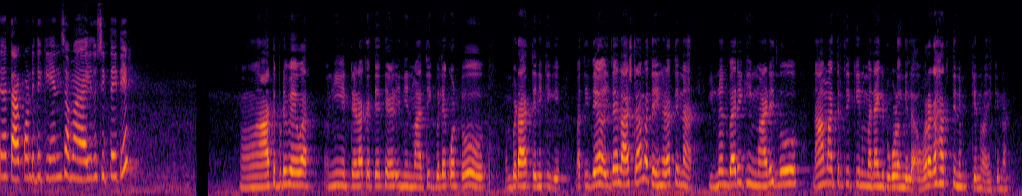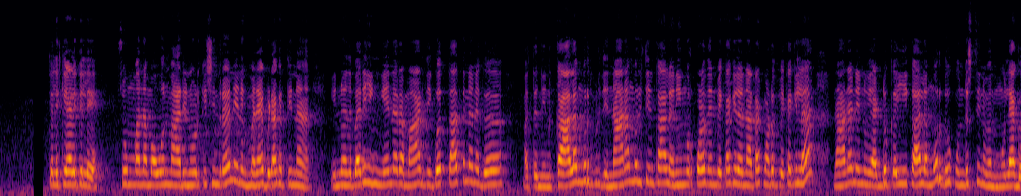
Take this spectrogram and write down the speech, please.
ದಿನ ತಾಕೊಂಡಿದ್ದಕ್ಕೆ ಏನು ಸಮ ಇದು ಸಿಗ್ತೈತಿ? ಆತು ಬಿಡುವೇವ ನೀ ಹೇಳಕತ್ತೆ ಅಂತ ಹೇಳಿ ನಿನ್ನ ಮಾತಿಗೆ ಬೆಲೆ ಕೊಟ್ಟು ಬಿಡಾತ್ತೀನಿ ಈಕಿಗೆ ಮತ್ತು ಇದೇ ಇದೇ ಲಾಸ್ಟ ಮತ್ತೆ ಹೇಳ್ತೀನಿ ನಾ ಇನ್ನೊಂದು ಬಾರಿಗೆ ಹಿಂಗೆ ಮಾಡಿದ್ಲು, ನಾ ಮಾತ್ರ ತಿಕ್ಕಿನ ಮನೆಗೆ ಇಟ್ಕೊಳಂಗಿಲ್ಲ. ಹೊರಗೆ ಹಾಕ್ತೀನಿ ಬಿಕ್ಕಿನ ಈಕಿನ. ಕೆಲ ಕೇಳಿಕಿಲೆ ಸುಮ್ಮ ನಮ್ಮ ಅವ್ವನ ಮಾರಿ ನೋಡ್ಕಿಸಿಂದ್ರ ನಿನಗೆ ಮನೆಗೆ ಬಿಡಾಕತ್ತಿನ? ಇನ್ನೊಂದು ಬಾರಿ ಹಿಂಗೆ ಏನಾರ ಮಾಡ್ದಿ ಗೊತ್ತಾತ ನನಗೆ. ಮತ್ತು ನಿನ್ನ ಕಾಲ ಮುರಿದು ನಾನು ನಾನೇ ಮುರಿತೀನಿ ಕಾಲ ನೀ ಮುರ್ಕೊಳ್ಳೋದೇನು ಬೇಕಾಗಿಲ್ಲ ನಾಟಕ ಮಾಡೋದು ಬೇಕಾಗಿಲ್ಲ. ನಾನೇ ನಿನ್ನ ಎರಡು ಕೈ ಕಾಲ ಮುರಿದು ಕುಂದಿರ್ಸ್ತೀನಿ ಒಂದು ಮೂಲ್ಯಾಗ.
